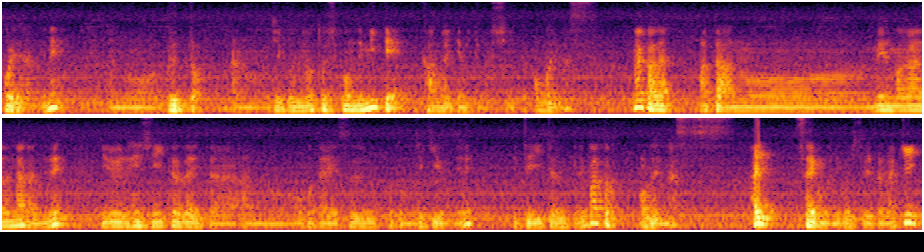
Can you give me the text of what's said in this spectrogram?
これなんでね、あのぐっとあの自分に落とし込んでみて考えてみてほしいと思います。なんかね、またあのメルマガの中でね、いろいろ返信いただいたら、あのお答えすることもできるんでね、言っていただければと思います。はい、最後までご視聴いただき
